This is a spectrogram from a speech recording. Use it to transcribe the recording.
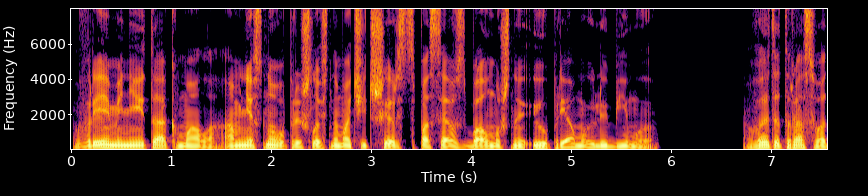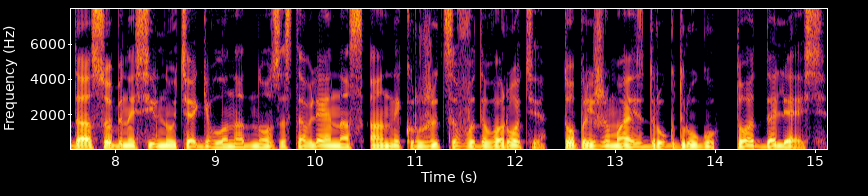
Времени и так мало, а мне снова пришлось намочить шерсть, спасая взбалмошную и упрямую любимую. В этот раз вода особенно сильно утягивала на дно, заставляя нас с Анной кружиться в водовороте, то прижимаясь друг к другу, то отдаляясь.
